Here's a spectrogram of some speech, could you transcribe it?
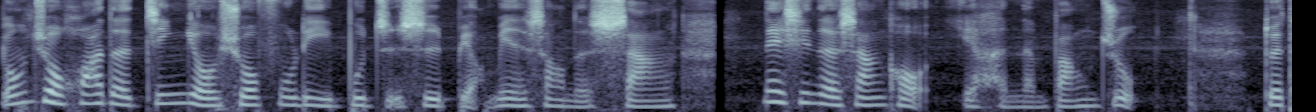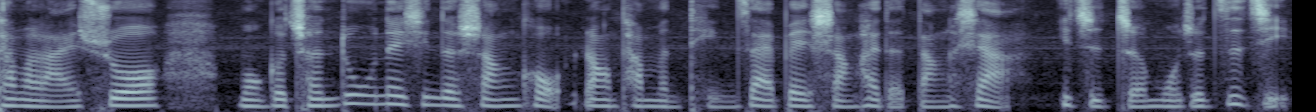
永久花的精油修复力不只是表面上的伤。内心的伤口也很能帮助，对他们来说，某个程度内心的伤口让他们停在被伤害的当下，一直折磨着自己。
